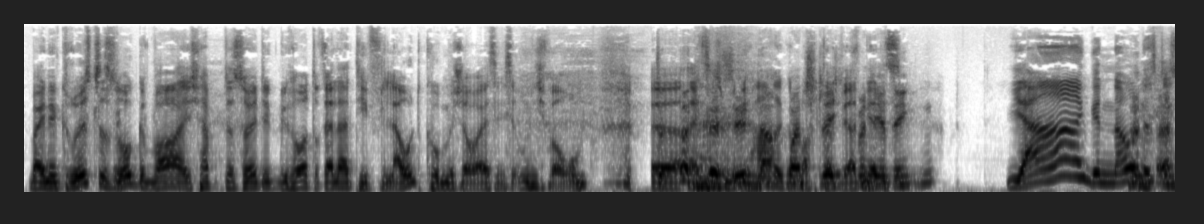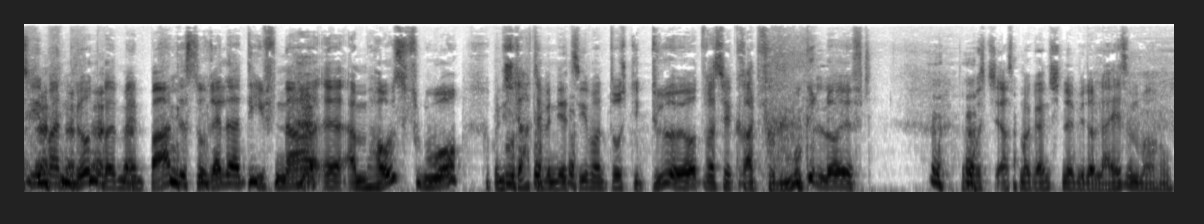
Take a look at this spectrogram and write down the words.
Meine größte Sorge war, ich habe das heute gehört, relativ laut, komischerweise, ich weiß auch nicht warum, äh, als ich mir die Haare gemacht habe. Wir hatten ja das, denken? Ja, genau, dass das jemand hört, weil mein Bad ist so relativ nah äh, am Hausflur und ich dachte, wenn jetzt jemand durch die Tür hört, was hier gerade für Mucke läuft, dann musste ich erstmal ganz schnell wieder leise machen.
